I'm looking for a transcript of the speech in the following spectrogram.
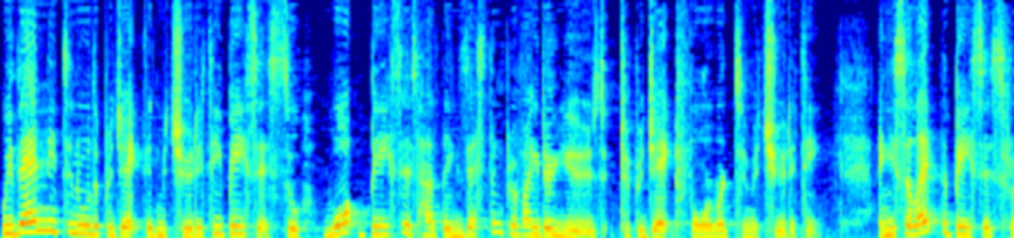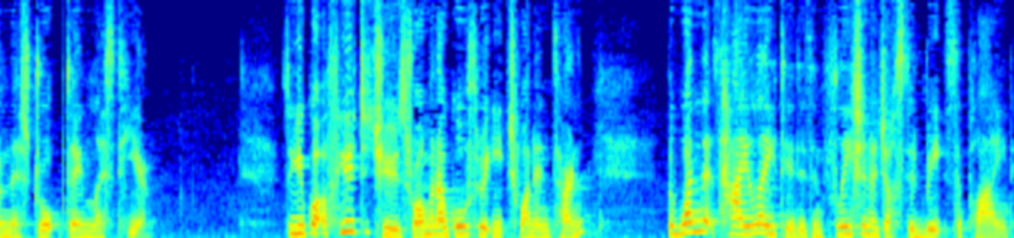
We then need to know the projected maturity basis. So what basis has the existing provider used to project forward to maturity? And you select the basis from this drop down list here. So you've got a few to choose from and I'll go through each one in turn. The one that's highlighted is inflation adjusted rates supplied.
